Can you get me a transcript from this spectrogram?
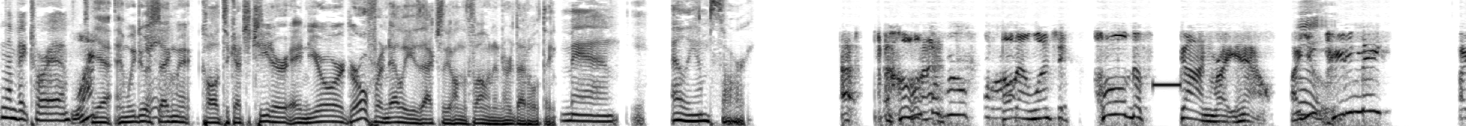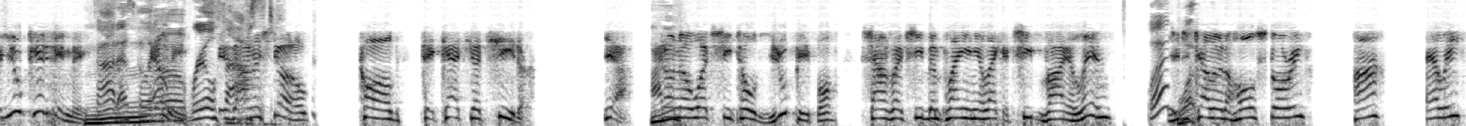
And I'm Victoria. What? Yeah, and we do a segment called To Catch a Cheater, and your girlfriend Ellie is actually on the phone and heard that whole thing. Man, Ellie, I'm sorry. Uh, hold on. Hold on one second. Hold the f- on right now. Are you kidding me? Are you kidding me? God escalated Ellie real is on a show called To Catch a Cheater. Yeah, I don't mm-hmm. know what she told you people. Sounds like she's been playing you like a cheap violin. What? Did What? you tell her the whole story? Huh, Ellie?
